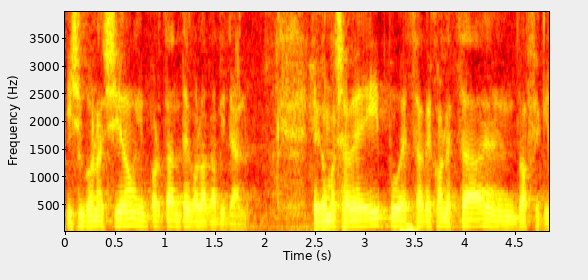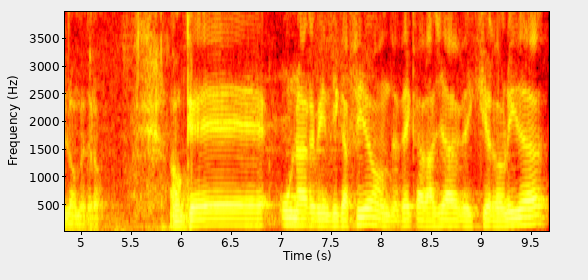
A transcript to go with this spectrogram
y su conexión importante con la capital, que como sabéis pues está desconectada en 12 kilómetros. Aunque es una reivindicación de décadas ya de Izquierda Unida,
